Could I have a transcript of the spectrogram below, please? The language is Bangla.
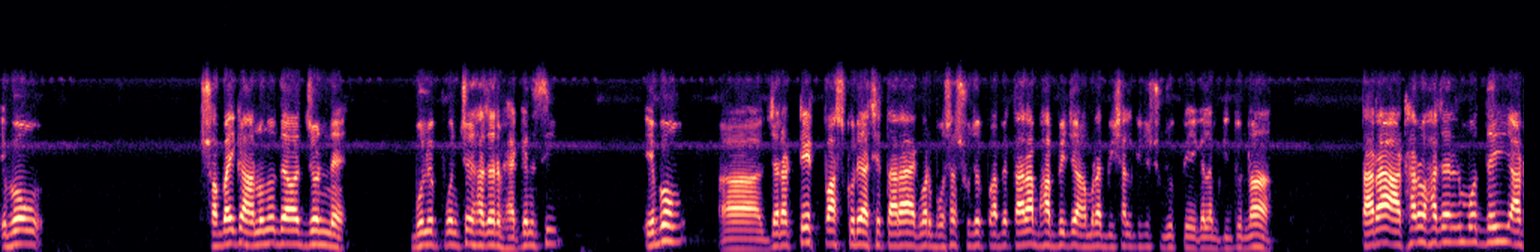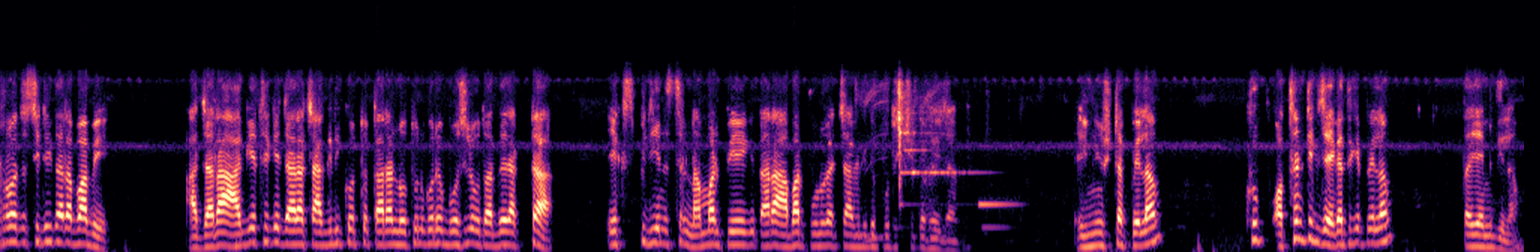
এবং সবাইকে আনন্দ দেওয়ার জন্যে বলে পঞ্চাশ হাজার ভ্যাকেন্সি এবং যারা টেট পাস করে আছে, তারা একবার বসার সুযোগ পাবে। তারা ভাববে যে আমরা বিশাল কিছু সুযোগ পেয়ে গেলাম, কিন্তু না। তারা আঠারো হাজারের মধ্যেই আঠারো হাজার সিটই তারা পাবে। আর যারা আগে থেকে যারা চাকরি করতো, তারা নতুন করে বসলেও তাদের একটা এক্সপিরিয়েন্সের নাম্বার পেয়ে তারা আবার পুনরায় চাকরিতে প্রতিষ্ঠিত হয়ে যাবে। এই নিউজটা পেলাম। খুব অথেন্টিক জায়গা থেকে পেলাম। তাই আমি দিলাম।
